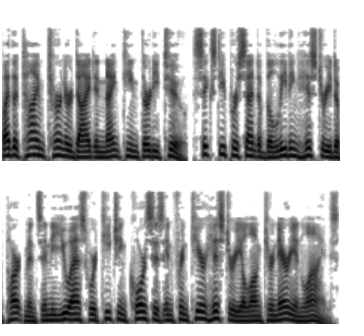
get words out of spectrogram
By the time Turner died in 1932, 60% of the leading history departments in the U.S. were teaching courses in frontier history along Turnerian lines.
